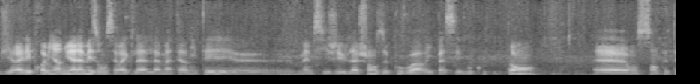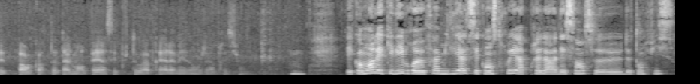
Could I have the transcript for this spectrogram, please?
je dirais les premières nuits à la maison. C'est vrai que la, la maternité euh, même si j'ai eu la chance de pouvoir y passer beaucoup de temps on se sent peut-être pas encore totalement père. C'est plutôt après à la maison j'ai l'impression. Et comment l'équilibre familial s'est construit après la naissance de ton fils?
